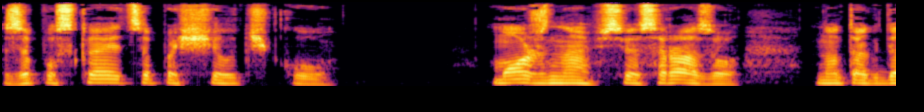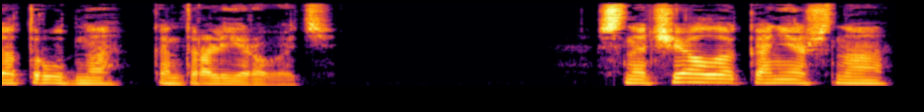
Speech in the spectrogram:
запускается по щелчку. Можно все сразу, но тогда трудно контролировать. Сначала, конечно,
